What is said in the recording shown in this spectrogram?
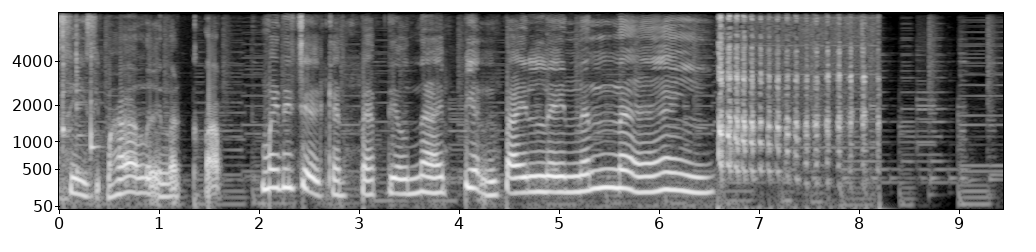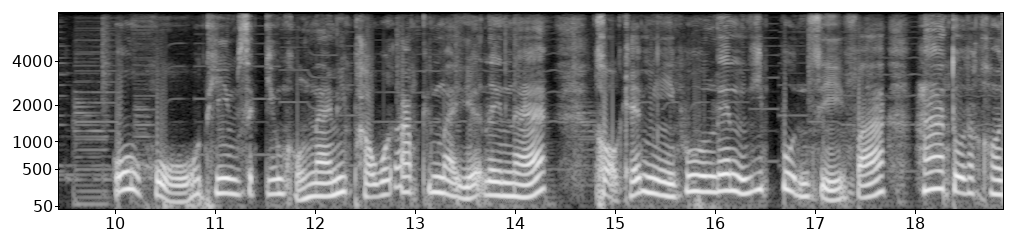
445 เลยนะครับ ไม่ได้เจอกันแป๊บเดียวนายเปลี่ยนไปเลยนั้นนาย อ้โห ทีมสกิลของนายนี่ power up ขึ้นมาเยอะเลยนะ ขอแค่มีผู้เล่นญี่ปุ่นสีฟ้า 5 ตัวละคร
